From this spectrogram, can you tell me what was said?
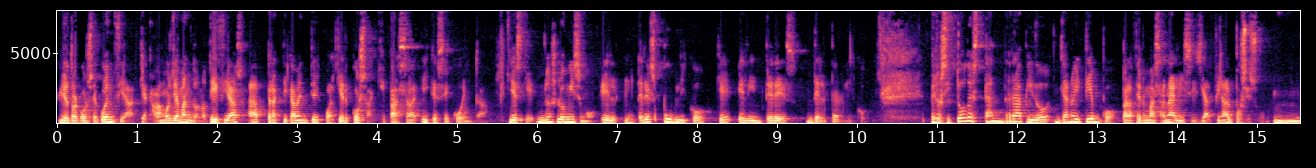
Y otra consecuencia que acabamos llamando noticias a prácticamente cualquier cosa que pasa y que se cuenta. Y es que no es lo mismo el interés público que el interés del público. Pero si todo es tan rápido, ya no hay tiempo para hacer más análisis y al final, pues eso, mm,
